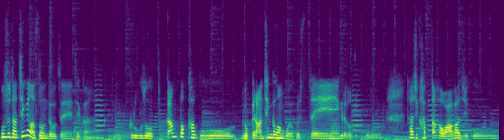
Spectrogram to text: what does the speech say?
옷을 다 챙겨놨었는데 어제 제가. 그러고서 깜빡하고 몇 개를 안 챙겨간 거예요 글쎄. 그래가지고 다시 갔다가 와가지고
